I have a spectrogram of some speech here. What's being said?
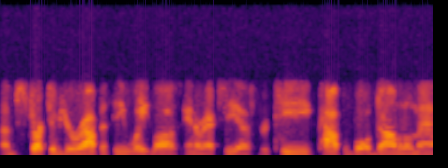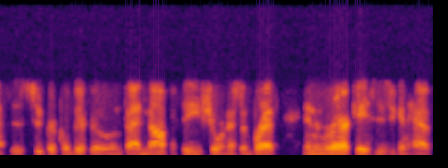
obstructive uropathy, weight loss, anorexia, fatigue, palpable abdominal masses, supraclavicular lymphadenopathy, shortness of breath, and in rare cases, you can have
